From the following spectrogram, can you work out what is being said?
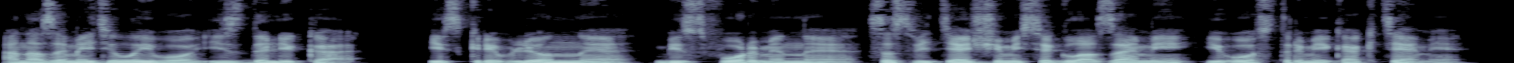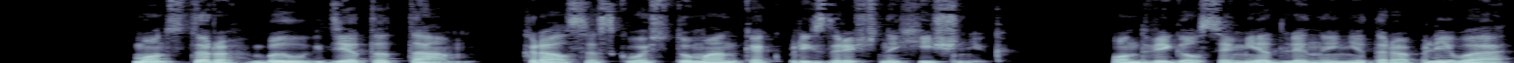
Она заметила его издалека, искривленное, бесформенное, со светящимися глазами и острыми когтями. Монстр был где-то там, крался сквозь туман, как призрачный хищник. Он двигался медленно и неторопливо,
